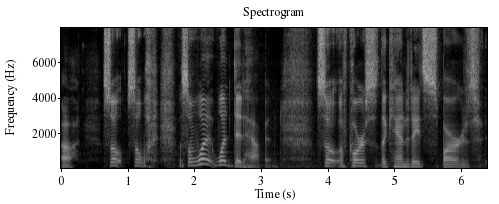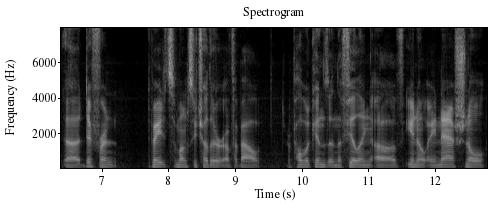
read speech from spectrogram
Ugh. So, so, so what, what did happen? So, of course, the candidates sparked uh, different debates amongst each other of about Republicans and the feeling of you know a national,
